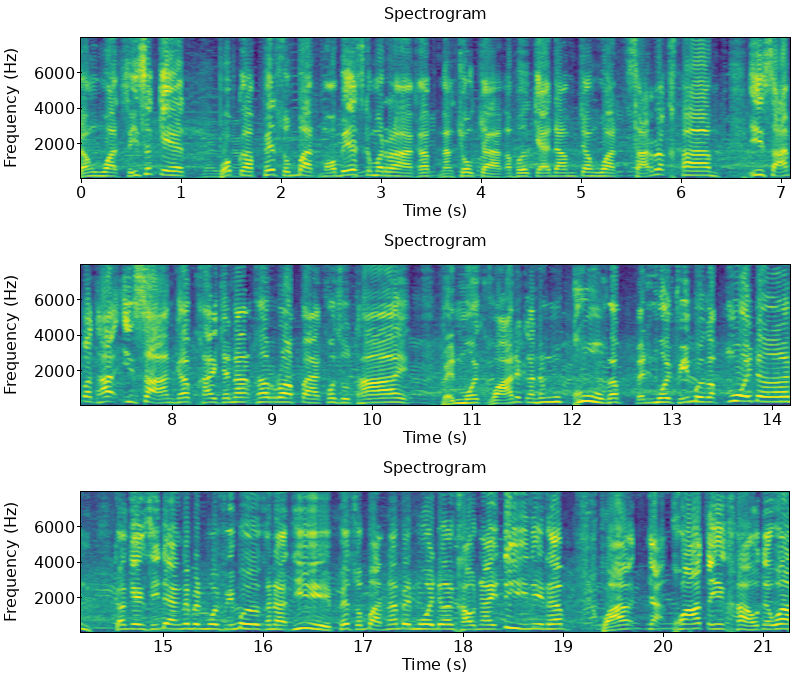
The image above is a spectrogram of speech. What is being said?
จังหวัดศรีสะเกดพบกับเพชรสมบัติหมอเบสกมราครับนักโชคจากอำเภอแก่ดำจังหวัดสารคาม อีสานปะทะอีสานครับใครชนะเข้ารอบ8คนสุดท้าย เป็นมวยขวาด้วยกันทั้งคู่ครับเป็นมวยฝีมือกับมวยเดิน กางเกงสีแดงนั้นเป็นมวยฝีมือขณะที่เพชรสมบัตินั้นเป็นมวยเดินเข่าในดีนี่ครับ ขวาจะคว้าตีเข่าแต่ว่า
